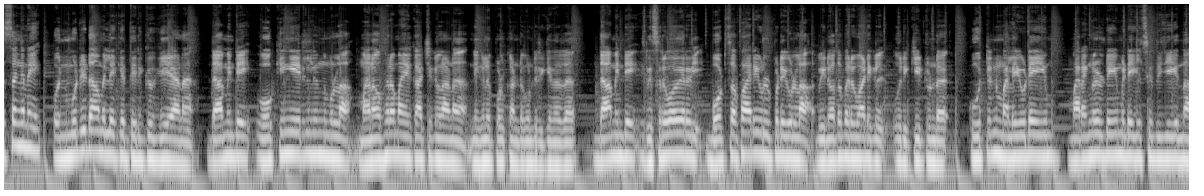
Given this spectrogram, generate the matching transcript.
ബസ് അങ്ങനെ പൊന്മുടി ഡാമിലേക്ക് എത്തിയിരിക്കുകയാണ് ഡാമിന്റെ വോക്കിംഗ് ഏരിയയിൽ നിന്നുമുള്ള മനോഹരമായ കാഴ്ചകളാണ് നിങ്ങളിപ്പോൾ കണ്ടുകൊണ്ടിരിക്കുന്നത്. ഡാമിന്റെ റിസർവോയറിൽ ബോട്ട് സഫാരി ഉൾപ്പെടെയുള്ള വിനോദ പരിപാടികൾ ഒരുക്കിയിട്ടുണ്ട്. കൂറ്റൻ മലയുടെയും മരങ്ങളുടെയും ഇടയിൽ സ്ഥിതി ചെയ്യുന്ന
